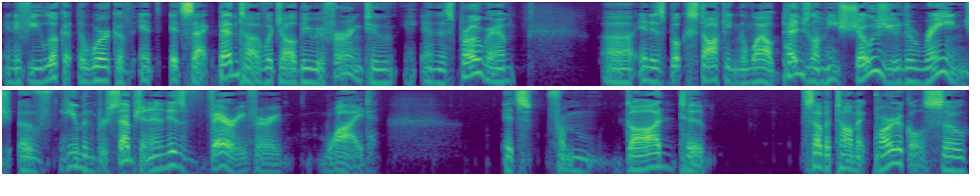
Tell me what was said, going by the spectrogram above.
and if you look at the work of Itzhak Bentov which I'll be referring to in this program uh, in his book Stalking the Wild Pendulum, he shows you the range of human perception, and it is very, very wide. It's from God to subatomic particles. So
